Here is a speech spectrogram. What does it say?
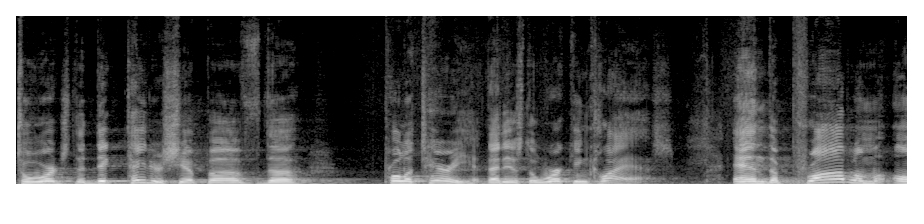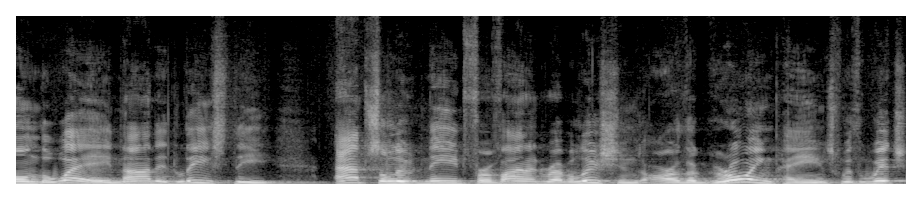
towards the dictatorship of the proletariat, that is, the working class. And the problem on the way, not at least the absolute need for violent revolutions, are the growing pains with which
